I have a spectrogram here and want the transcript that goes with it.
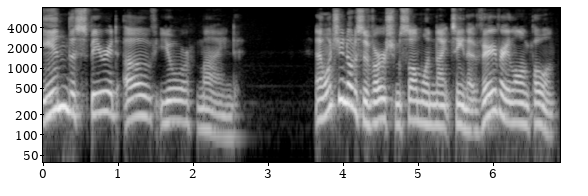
in the spirit of your mind. And I want you to notice a verse from Psalm 119, that very, very long poem.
